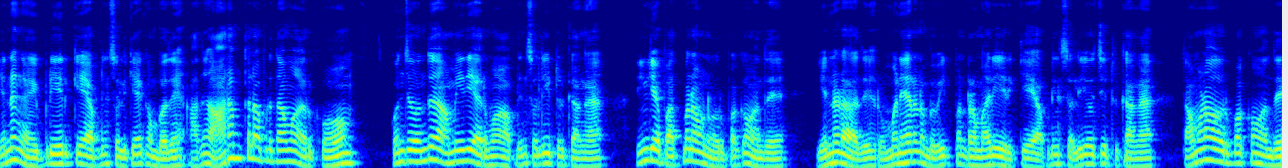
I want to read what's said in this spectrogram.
என்னங்க இப்படி இருக்கே அப்படின்னு சொல்லி கேட்கும்போது அது ஆரம்பத்தில் அப்படி தாமா இருக்கும். கொஞ்சம் வந்து அமைதியாக இருமா அப்படின்னு சொல்லிட்டு இருக்காங்க. இங்கே பத்மநாபன் ஒரு பக்கம் வந்து என்னடா அது ரொம்ப நேரம் நம்ம வெயிட் பண்ணுற மாதிரி இருக்கே அப்படின்னு சொல்லி யோசிச்சுட்டு இருக்காங்க. தமனா ஒரு பக்கம் வந்து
